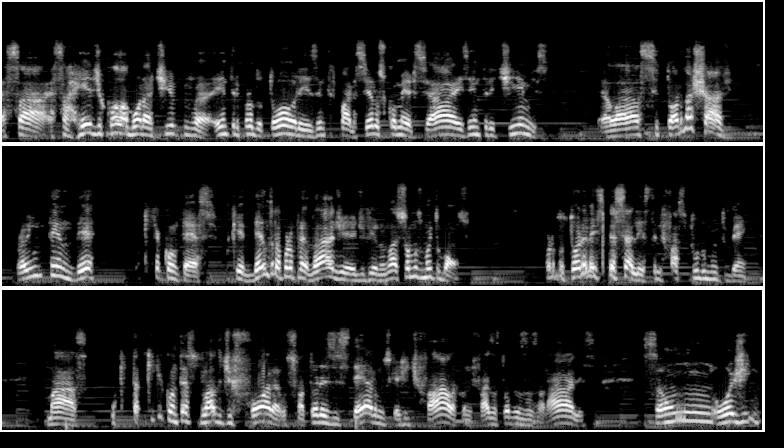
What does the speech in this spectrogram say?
essa, essa rede colaborativa entre produtores, entre parceiros comerciais, entre times, ela se torna a chave para eu entender o que, que, acontece. Porque dentro da propriedade, Divino, nós somos muito bons. O produtor ele é especialista, ele faz tudo muito bem. Mas o que, tá, que, que acontece do lado de fora, os fatores externos que a gente fala quando faz todas as análises, são hoje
